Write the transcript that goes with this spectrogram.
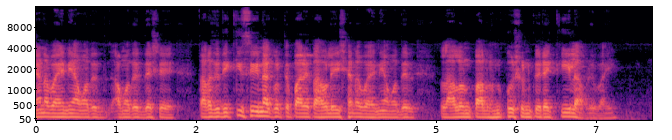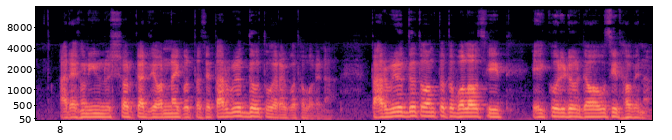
সেনাবাহিনী আমাদের আমাদের দেশে, তারা যদি কিছুই না করতে পারে, তাহলে এই সেনাবাহিনী আমাদের লালন পালন পোষণ করে কি লাভ রে ভাই? আর এখন ইউনুস সরকার যে অন্যায় করতেছে, তার বিরুদ্ধেও তো এরা কথা বলে না। তার বিরুদ্ধে তো অন্তত বলা উচিত এই করিডোর দেওয়া উচিত হবে না।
